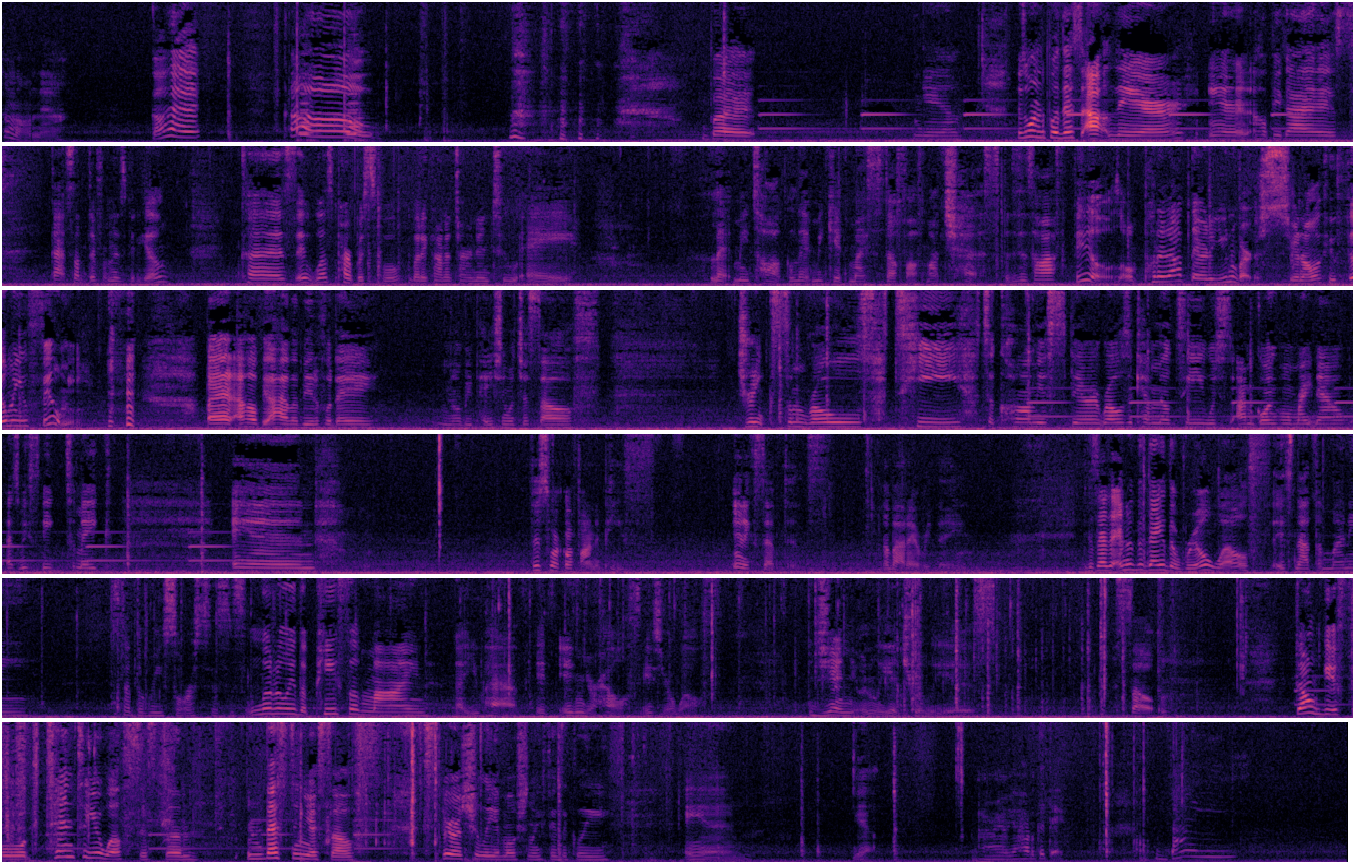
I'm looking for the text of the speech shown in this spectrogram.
Come on now. Go ahead. Go. but yeah. Just wanted to put this out there and I hope you guys got something from this video. Cause it was purposeful, but it kind of turned into a let me talk, let me get my stuff off my chest. But this is how I feel. So I'll put it out there in the universe. You know, if you feel me, you feel me. but I hope y'all have a beautiful day. You know, be patient with yourself. Drink some rose tea to calm your spirit. Rose and chamomile tea, which I'm going home right now as we speak to make. And just work on finding peace and acceptance about everything. Because at the end of the day, the real wealth is not the money, it's not the resources. It's literally the peace of mind that you have it, in your health is your wealth. Genuinely, it truly is. So, don't get fooled. Tend to your wealth system. Invest in yourself spiritually, emotionally, physically. And yeah. All right, y'all have a good day. Bye.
